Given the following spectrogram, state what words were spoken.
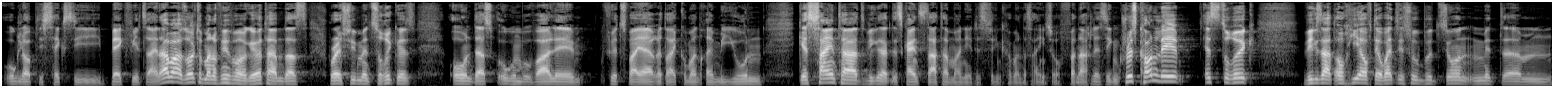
unglaublich sexy Backfield sein. Aber sollte man auf jeden Fall mal gehört haben, dass Royce Freeman zurück ist und dass Ogumbovale für zwei Jahre 3,3 Millionen gesigned hat. Wie gesagt, ist kein Starter-Money, deswegen kann man das eigentlich auch vernachlässigen. Chris Conley ist zurück. Wie gesagt, auch hier auf der White Receiver-Position mit ähm,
